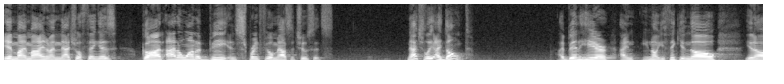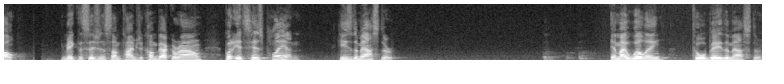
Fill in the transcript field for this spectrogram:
In my mind, my natural thing is, God, I don't want to be in Springfield, Massachusetts. Naturally, I don't. I've been here. I, you know, you think you know, you know, you make decisions sometimes, you come back around, but it's His plan. He's the master. Am I willing to obey the master?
